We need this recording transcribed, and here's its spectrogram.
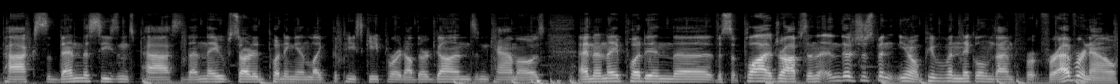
packs, then the seasons pass, then they started putting in like the Peacekeeper and other guns and camos, and then they put in the the supply drops, and, and there's just been you know people have been nickel and dime for forever now,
